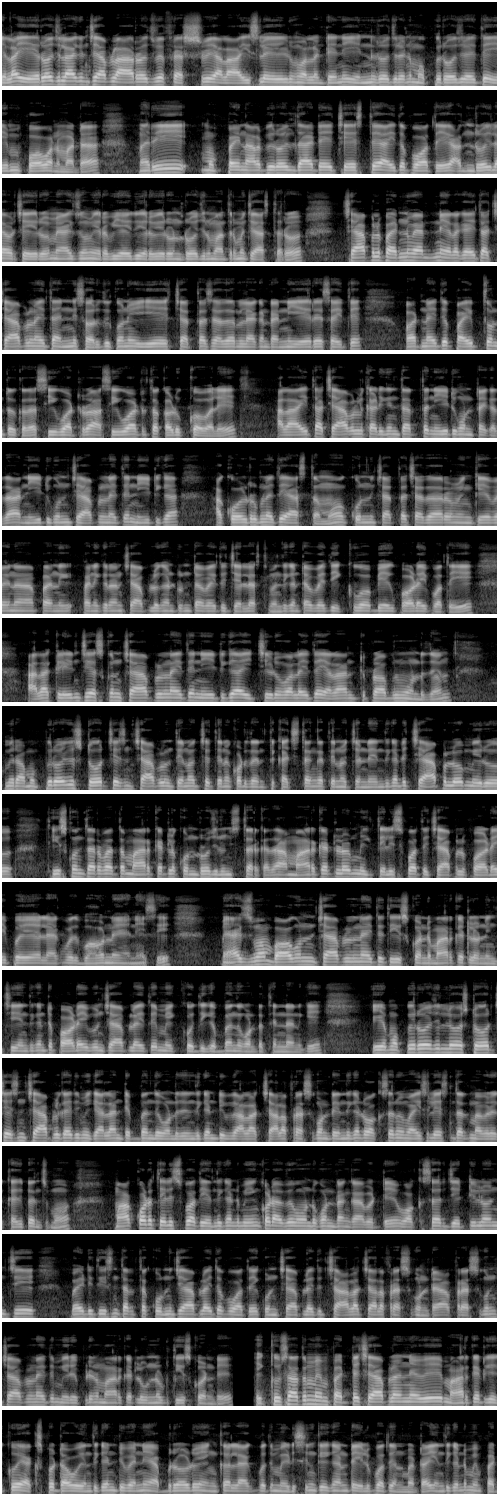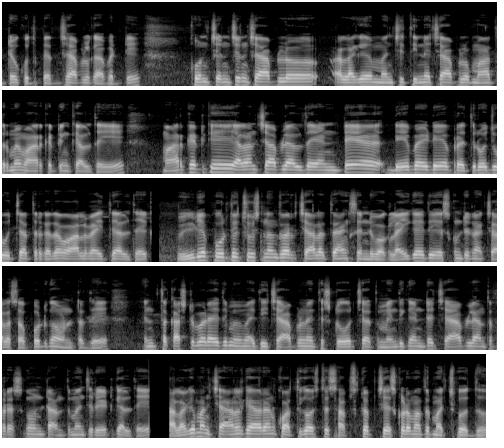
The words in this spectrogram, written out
ఇలా ఏ రోజు లాగిన చేపలు ఆ రోజువే ఫ్రెష్వి అలా ఐస్లో వేయడం వల్ల అంటే ఎన్ని రోజులైనా ముప్పై రోజులు అయితే ఏమి పోవు అనమాట మరి ముప్పై నలభై రోజులు దాటే చేస్తే అయితే పోతాయి. అన్ని రోజులు ఎవరు చేయరు. మ్యాక్సిమం ఇరవై ఐదు ఇరవై రెండు రోజులు మాత్రమే చేస్తారు. చేపలు పడిన వెంటనే ఇలాగైతే ఆ చేపలను అయితే అన్ని సర్దుకొని ఏ చెత్త చెదరం లేకుండా అన్ని ఏరేసి అయితే వాటిని అయితే పైప్తో ఉంటుంది కదా సీ వాటర్. ఆ సీ వాటర్తో కడుక్కోవాలి. అలా అయితే ఆ చేపలు కడిగిన తర్వాత నీట్గా ఉంటాయి కదా. ఆ నీట్గా ఉన్న చేపలను అయితే నీట్గా ఆ కోల్డ్ రూమ్లో అయితే వేస్తాము. కొన్ని చెత్త చెదారం ఇంకేమైనా పని పనికిరాని చేపలు గంట ఉంటే అవి అయితే జల్లేస్తాం ఎందుకంటే అవి అయితే ఎక్కువ బేగ పాడైపోతాయి. అలా క్లీన్ చేసుకున్న చేపలను అయితే నీట్గా ఇచ్చేయడం వల్ల అయితే ఎలాంటి ప్రాబ్లం ఉండదు. మీరు ఆ ముప్పై రోజులు స్టోర్ చేసిన చేపలను తినొచ్చా తినకూడదు అంటే ఖచ్చితంగా తినొచ్చండి. ఎందుకంటే చేపలు మీరు తీసుకున్న తర్వాత మార్కెట్లో కొన్ని రోజులు ఉంచుతారు కదా. ఆ మార్కెట్లో మీకు తెలిసిపోతాయి చేపలు పాడైపోయాయి లేకపోతే బాగున్నాయి అనేసి. మ్యాక్సిమం బాగున్న చేపలను అయితే తీసుకోండి మార్కెట్లో నుంచి. ఎందుకంటే పాడైపోయిన చేపలు అయితే మీకు కొద్దిగా ఇబ్బందిగా ఉంటుంది తినడానికి. ఈ ముప్పై రోజుల్లో స్టోర్ చేసిన చేపలకి అయితే మీకు ఎలాంటి ఇబ్బంది ఉండదు. ఎందుకంటే ఇవి అలా చాలా ఫ్రెష్గా ఉంటాయి. ఎందుకంటే ఒకసారి మేము ఐసులు వేసిన తర్వాత మేము కదిపించము. మాకు కూడా తెలిసిపోతాయి. ఎందుకంటే మేము కూడా అవే వండుకుంటాం కాబట్టి ఒకసారి జట్టిలోంచి బయట తీసిన తర్వాత కొన్ని చేపలు అయితే పోతాయి. కొన్ని చేపలు అయితే చాలా చాలా ఫ్రెష్గా ఉంటాయి. ఆ ఫ్రెష్గా ఉన్న చేపలను అయితే మీరు ఎప్పుడైనా మార్కెట్లో ఉన్నప్పుడు తీసుకోండి. ఎక్కువ శాతం మేము పట్టే చేపలు అనేవి మార్కెట్కి ఎక్కువ ఎక్స్పోర్ట్ అవ్వవు. ఎందుకంటే ఇవన్నీ అబ్రాడ్ ఇంకా లేకపోతే మెడిసిన్కి కంటే వెళ్ళిపోతాయి అనమాట ఎందుకంటే మేము పట్టే కొద్ది పెద్ద చేపలు కాబట్టి కొన్ని చిన్న చిన్న చేపలు అలాగే మంచి తినే చేపలు మాత్రమే మార్కెటింగ్కి వెళ్తాయి. మార్కెట్కి ఎలాంటి చేపలు వెళ్తాయి అంటే డే బై డే ప్రతిరోజు వచ్చేస్తారు కదా వాళ్ళవి అయితే వెళ్తాయి. వీడియో పూర్తి చూసినంత వరకు చాలా థ్యాంక్స్ అండి. ఒక లైక్ అయితే వేసుకుంటే నాకు చాలా సపోర్ట్గా ఉంటుంది. ఎంత కష్టపడి అయితే మేమైతే ఈ చేపలను అయితే స్టోర్ చేస్తాం. ఎందుకంటే చేపలు ఎంత ఫ్రెష్గా ఉంటే అంత మంచి రేట్కి వెళ్తాయి. అలాగే మన ఛానల్కి ఎవరైనా కొత్తగా వస్తే సబ్స్క్రైబ్ చేసుకోవడం మాత్రం మర్చిపోద్దు.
